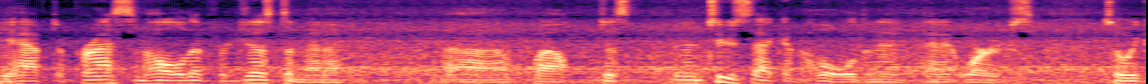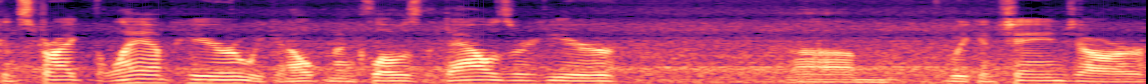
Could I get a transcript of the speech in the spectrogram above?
You have to press and hold it for just a minute. Uh, well, just a two second hold and it, and it works. So we can strike the lamp here, we can open and close the douser here, um, we can change our,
